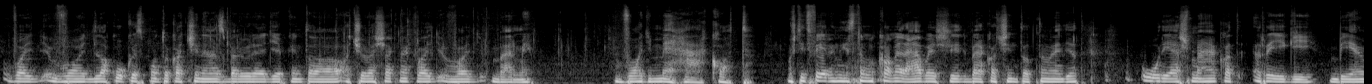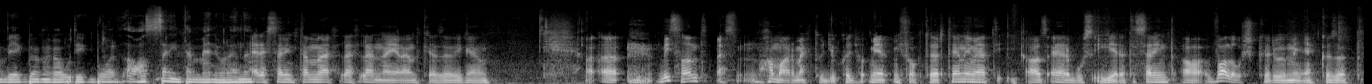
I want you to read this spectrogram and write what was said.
vagy, vagy lakóközpontokat csinálsz belőle egyébként a, a csöveseknek, vagy, vagy bármi. Vagy mehákat. Most itt félrenéztem a kamerába, és így bekacsintottam egyet. Óriás mákat régi BMW-kből, meg Audi-kból. Az szerintem menő lenne. Erre szerintem le, le, lenne jelentkező, igen. Viszont ezt hamar megtudjuk, hogy mi, mi fog történni, mert az Airbus ígérete szerint a valós körülmények között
